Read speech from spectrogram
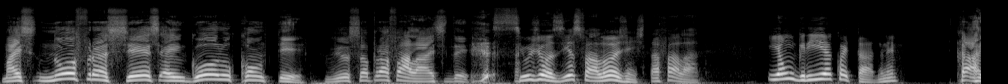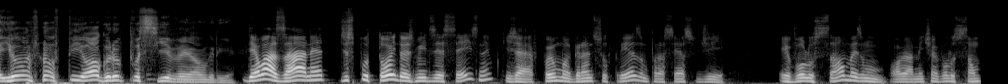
Mas no francês é Engolo Conté, viu? Só para falar isso daí. Se o Josias falou, gente, tá falado. E a Hungria, coitado, né? Caiu no pior grupo possível a Hungria. Deu azar, né? Disputou em 2016, né? Que já foi uma grande surpresa, um processo de evolução, mas um, obviamente uma evolução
